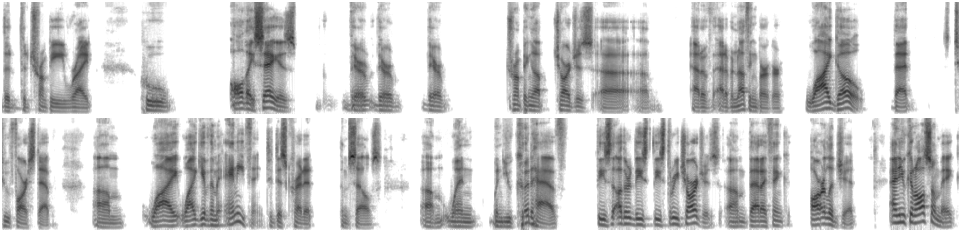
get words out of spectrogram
the the Trumpy right who all they say is they're they're they're trumping up charges uh, um out of out of a nothing burger. Why go that too far step? Um, why why give them anything to discredit themselves um, when when you could have these other these these three charges um, that I think are legit, and you can also make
